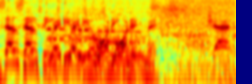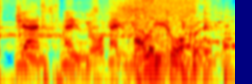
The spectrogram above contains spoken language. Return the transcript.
Southeast Radio Radio's morning, mix. Chat, chat, and your views. Alan Corcoran.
